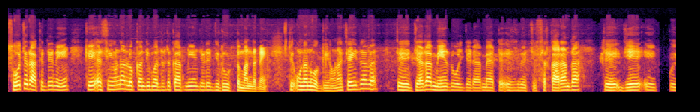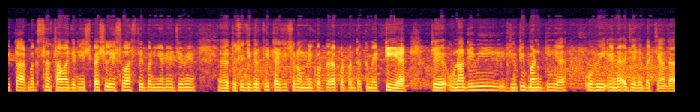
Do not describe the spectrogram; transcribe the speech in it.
ਸੋਚ ਰੱਖਦੇ ਨੇ ਕਿ ਅਸੀਂ ਉਹਨਾਂ ਲੋਕਾਂ ਦੀ ਮਦਦ ਕਰਨੀ ਹੈ ਜਿਹੜੇ ਜ਼ਰੂਰਤਮੰਦ ਨੇ ਅਤੇ ਉਹਨਾਂ ਨੂੰ ਅੱਗੇ ਆਉਣਾ ਚਾਹੀਦਾ ਵਾ ਅਤੇ ਜ਼ਿਆਦਾ ਮੇਨ ਰੋਲ ਜਿਹੜਾ ਮੈਂ ਤਾਂ ਇਸ ਵਿੱਚ ਸਰਕਾਰਾਂ ਦਾ ਅਤੇ ਜੇ ਇਹ ਕੋਈ ਧਾਰਮਿਕ ਸੰਸਥਾਵਾਂ ਜਿਹੜੀਆਂ ਸਪੈਸ਼ਲ ਇਸ ਵਾਸਤੇ ਬਣੀਆਂ ਨੇ ਜਿਵੇਂ ਤੁਸੀਂ ਜ਼ਿਕਰ ਕੀਤਾ ਜੀ ਸ਼੍ਰੋਮਣੀ ਗੁਰਦੁਆਰਾ ਪ੍ਰਬੰਧਕ ਕਮੇਟੀ ਹੈ ਅਤੇ ਉਹਨਾਂ ਦੀ ਵੀ ਡਿਊਟੀ ਬਣਦੀ ਹੈ, ਉਹ ਵੀ ਇਹਨਾਂ ਅਜਿਹੇ ਬੱਚਿਆਂ ਦਾ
